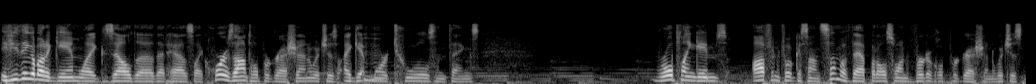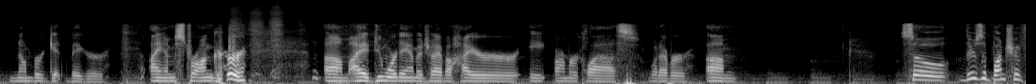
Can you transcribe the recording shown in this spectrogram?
if you think about a game like Zelda that has like horizontal progression, which is I get mm-hmm. more tools and things. Role playing games often focus on some of that, but also on vertical progression, which is number get bigger, I am stronger, um, I do more damage, I have a higher eight armor class, whatever. Um, so there's a bunch of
